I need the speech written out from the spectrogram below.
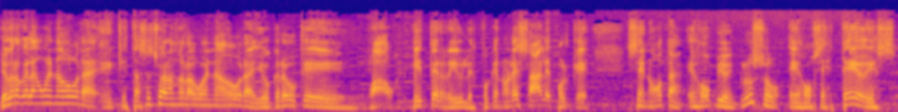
Yo creo que la gobernadora, el que está asesorando a la gobernadora, yo creo que, wow, es bien terrible, porque no le sale, porque se nota, es obvio. Incluso eh, José Esteves,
